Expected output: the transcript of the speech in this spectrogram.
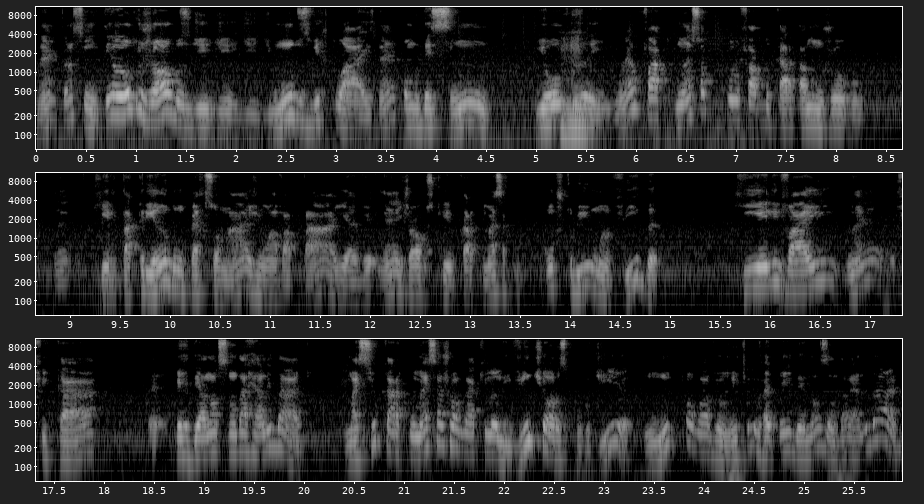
Né? Então, assim, tem outros jogos de, de, de, de mundos virtuais, né? Como The Sim e outros uhum. aí. Não é, o fato, não é só pelo fato do cara estar tá num jogo né, que ele está criando um personagem, um avatar, e né, jogos que o cara começa a construir uma vida, que ele vai né, ficar, é, perder a noção da realidade. Mas se o cara começa a jogar aquilo ali 20 horas por dia, muito provavelmente ele vai perder a noção da realidade.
